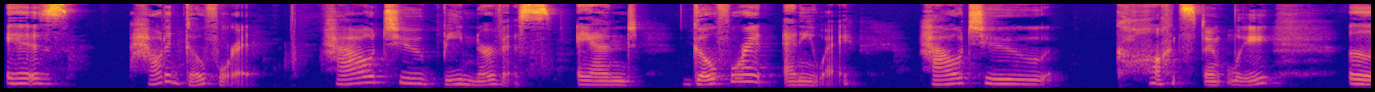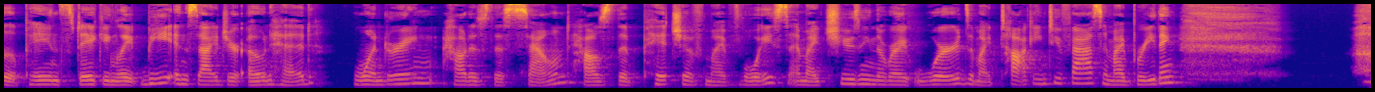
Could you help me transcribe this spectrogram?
is how to go for it, how to be nervous and go for it anyway, how to constantly, ugh, painstakingly be inside your own head wondering how does this sound? How's the pitch of my voice? Am i choosing the right words? Am i talking too fast? Am i breathing?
